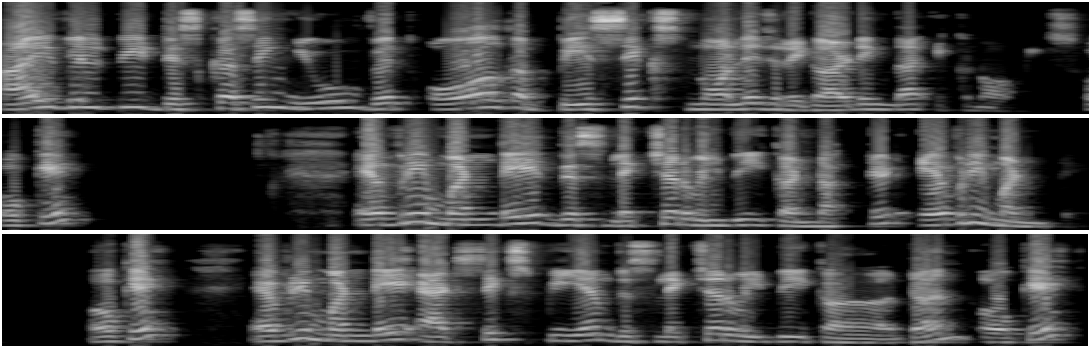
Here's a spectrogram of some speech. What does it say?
I will be discussing you with all the basics knowledge regarding the economies okay? Every Monday this lecture will be conducted every Monday okay? Every Monday at 6 p.m. this lecture will be uh, done okay?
